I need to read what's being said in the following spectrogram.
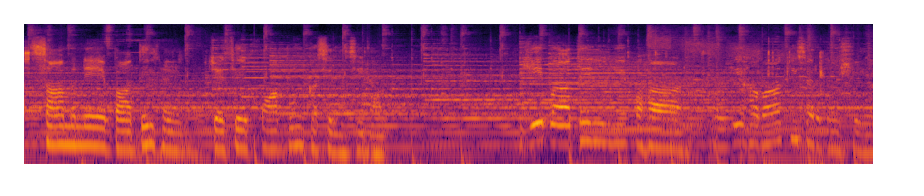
सामने बादल हैं, जैसे ख्वाबों का सिलसिला। ये बादल, ये पहाड़ और ये हवा की सरगोशियाँ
